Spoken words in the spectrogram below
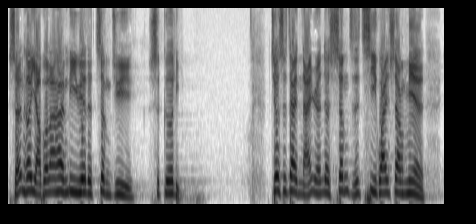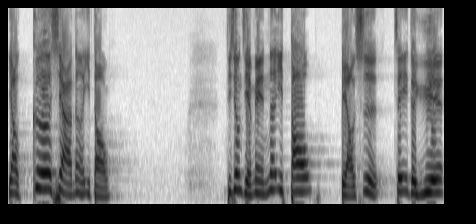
神和亚伯拉罕立约的证据是割礼，就是在男人的生殖器官上面要割下那一刀。弟兄姐妹，那一刀表示这一个约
